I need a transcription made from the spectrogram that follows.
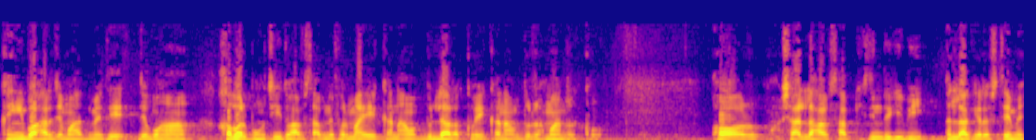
کہیں باہر جماعت میں تھے، جب وہاں خبر پہنچی تو حافظ صاحب نے فرمایا، ایک کا نام عبداللہ رکھو، ایک کا نام عبدالرحمن رکھو۔ اور ماشاء اللہ حافظ صاحب کی زندگی بھی اللہ کے رستے میں،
